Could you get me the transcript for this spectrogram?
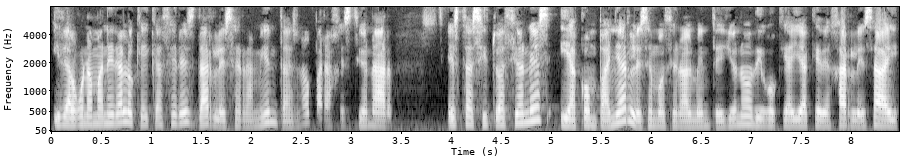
y de alguna manera lo que hay que hacer es darles herramientas ¿no? para gestionar estas situaciones y acompañarles emocionalmente. Yo no digo que haya que dejarles ahí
